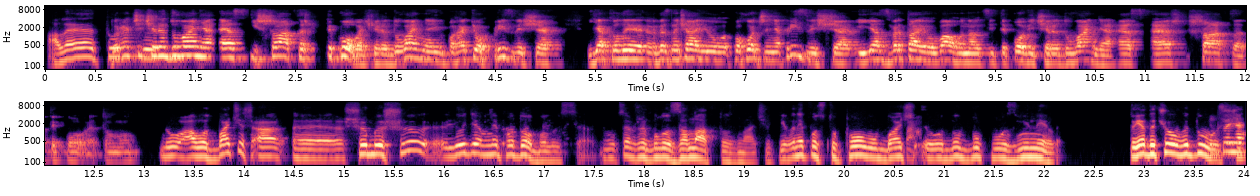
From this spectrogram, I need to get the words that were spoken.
Але тут До речі, чередування С і Ш це ж типове чередування, і в багатьох прізвищах. Я коли визначаю походження прізвища, і я звертаю увагу на ці типові чередування С, Е, Ш це типове. Тому Ну, а от бачиш, а е, шимиши людям не подобалося. Ну, це вже було занадто, значить. І вони поступово, бач, Так. одну букву змінили. То я до чого веду? ну, це що... як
